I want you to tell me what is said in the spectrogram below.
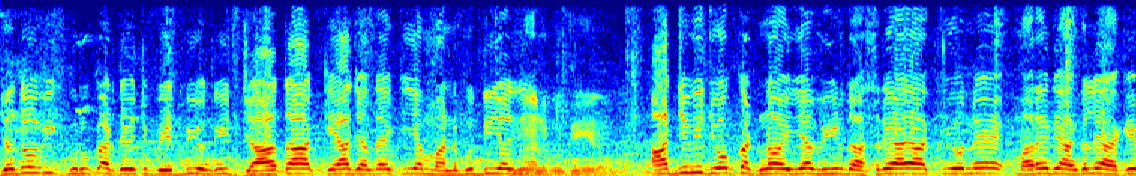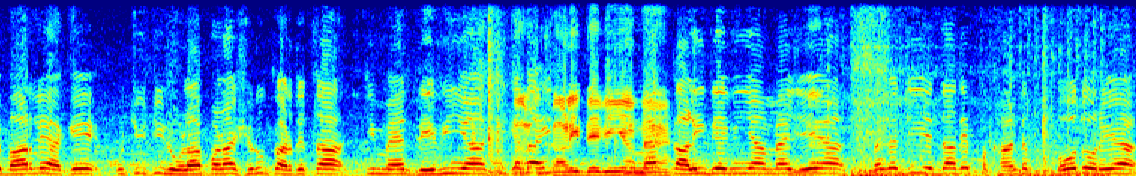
ਜਦੋਂ ਵੀ ਗੁਰੂ ਘਰ ਦੇ ਵਿੱਚ ਬੇਦਬੀ ਹੁੰਦੀ ਜਾਂ ਤਾਂ ਕਿਹਾ ਜਾਂਦਾ ਹੈ ਕਿ ਇਹ ਮਨਬੁੱਧੀ ਆ ਜੀ। ਮਨ ਬੁੱਧੀ ਆ ਅੱਜ ਵੀ ਜੋ ਘਟਨਾ ਹੋਈ ਆ ਵੀਰ ਦੱਸ ਰਿਹਾ ਆ ਕਿ ਉਹਨੇ ਮਾਰੇ ਦੇ ਅੰਗ ਲਿਆ ਕੇ ਬਾਹਰ ਲਿਆ ਕੇ ਉੱਚੀ ਉੱਚੀ ਰੋਲਾ ਪਾਣਾ ਸ਼ੁਰੂ ਕਰ ਦਿੱਤਾ ਕਿ ਮੈਂ ਦੇਵੀ ਆ ਕੀ ਕਹਿੰਦਾ ਸੀ? ਕਾਲੀ ਦੇਵੀ ਆ। ਮੈਂ ਕਾਲੀ ਦੇਵੀ ਆ ਮੈਂ ਇਹ ਆ। ਸੰਗਤ ਜੀ ਇਦਾਂ ਦੇ ਪਖੰਡ ਬਹੁਤ ਹੋ ਰਹੇ ਆ।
